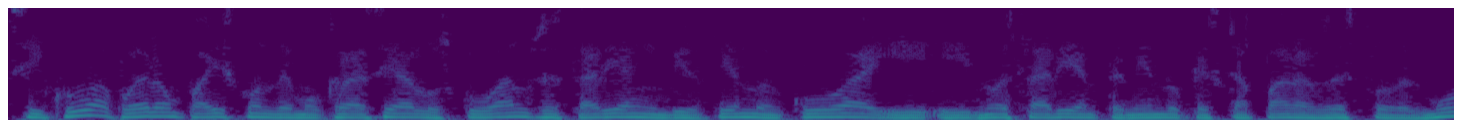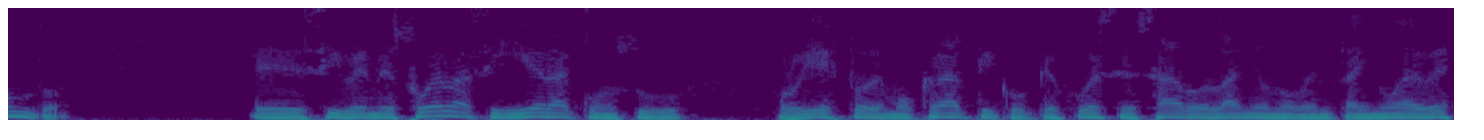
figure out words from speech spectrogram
Si Cuba fuera un país con democracia, los cubanos estarían invirtiendo en Cuba y, no estarían teniendo que escapar al resto del mundo. Eh, si Venezuela siguiera con su proyecto democrático que fue cesado el año 99,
